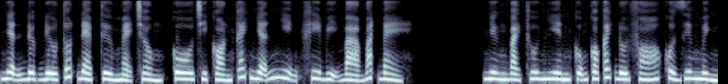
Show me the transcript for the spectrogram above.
Nhận được điều tốt đẹp từ mẹ chồng, cô chỉ còn cách nhẫn nhịn khi bị bà bắt bẻ. Nhưng Bạch Thu Nhiên cũng có cách đối phó của riêng mình,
